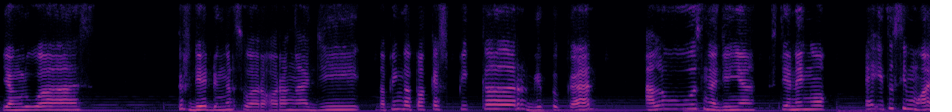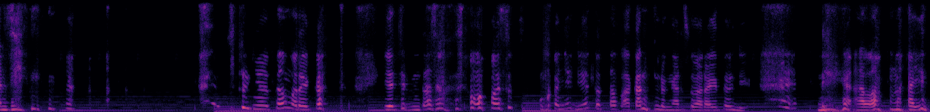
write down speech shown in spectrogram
yang luas terus dia dengar suara orang ngaji tapi nggak pakai speaker gitu kan. Halus ngajinya. Terus dia nengok eh itu si muazin ternyata mereka ya cerita sama-sama masuk. Pokoknya dia tetap akan mendengar suara itu di di alam lain.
